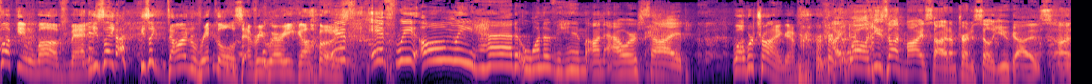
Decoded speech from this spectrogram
fucking love, man. He's like he's like Don Rickles everywhere he goes. If if we only had one of him on our side. Well, we're trying, Amber. I, well, he's on my side. I'm trying to sell you guys on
